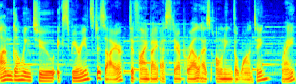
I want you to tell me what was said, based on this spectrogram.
I'm going to experience desire, defined by Esther Perel as owning the wanting, right?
